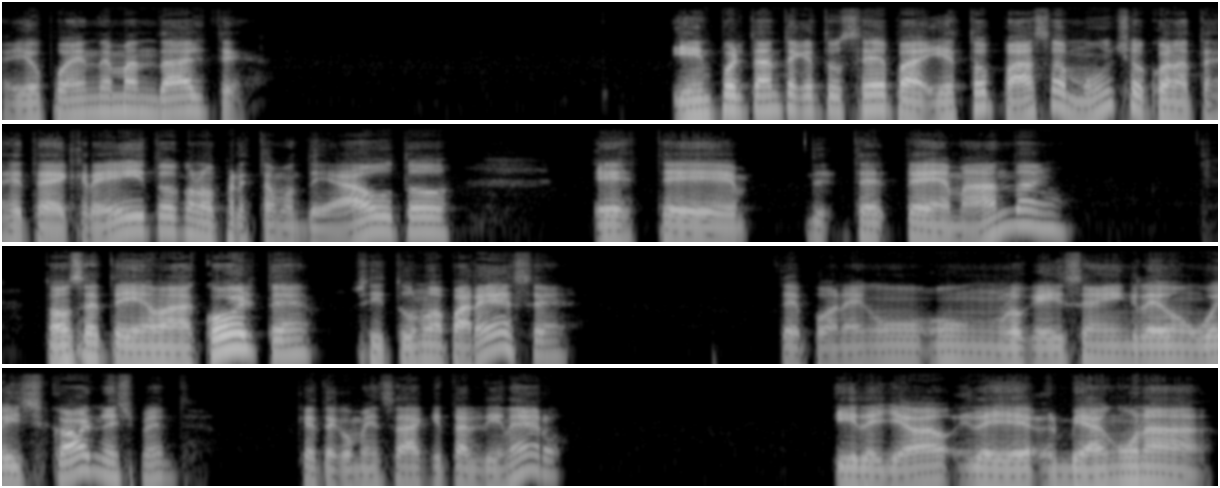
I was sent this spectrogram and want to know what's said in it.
ellos pueden demandarte. Y es importante que tú sepas, y esto pasa mucho con la tarjeta de crédito, con los préstamos de auto, este, te, demandan. Entonces te llaman a corte, si tú no apareces, te ponen un, lo que dice en inglés un wage garnishment, que te comienza a quitar dinero. Y le, lleva, le envían una,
